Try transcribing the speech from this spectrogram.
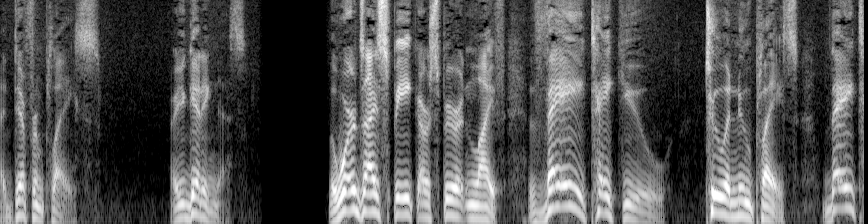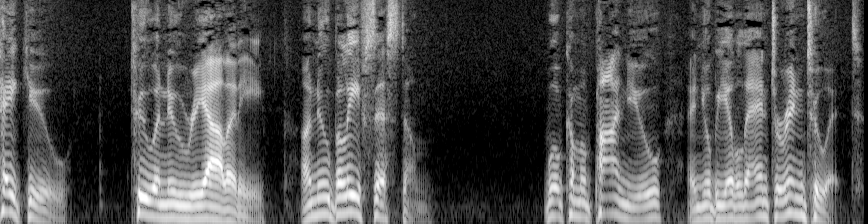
a different place. Are you getting this? The words I speak are spirit and life. They take you to a new place. They take you to a new reality. A new belief system will come upon you and you'll be able to enter into it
